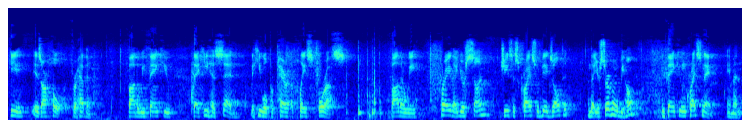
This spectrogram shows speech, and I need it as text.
He is our hope for heaven. Father, we thank you that he has said that he will prepare a place for us. Father, we pray that your Son, Jesus Christ, would be exalted and that your servant will be humbled. We thank you in Christ's name. Amen.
